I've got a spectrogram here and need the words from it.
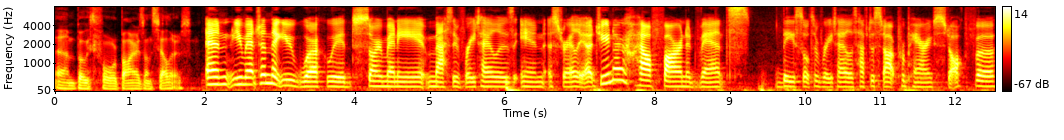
um, both for buyers and sellers. And you mentioned that you work with so many massive retailers in Australia. Do you know how far in advance these sorts of retailers have to start preparing stock for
